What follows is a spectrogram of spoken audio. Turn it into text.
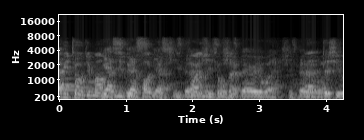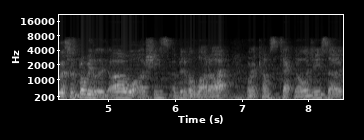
Have you told your mum yes, that you're doing yes, a podcast? Yes, she's you very, finally she's, told she's her. very aware. She's very Uh, aware. does she listen? She's probably oh well, she's a bit of a luddite when it comes to technology. So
